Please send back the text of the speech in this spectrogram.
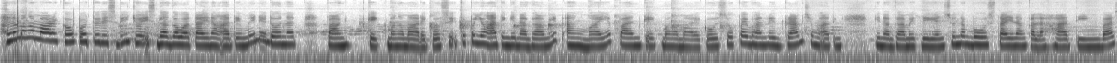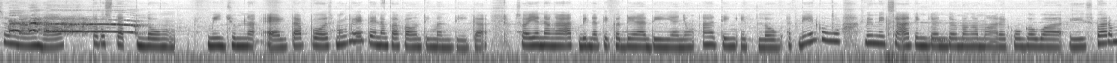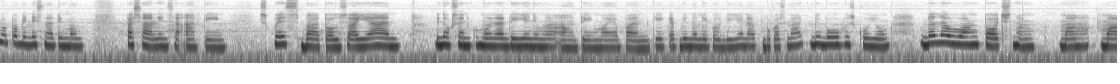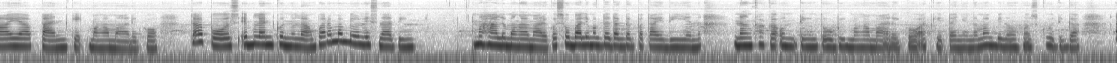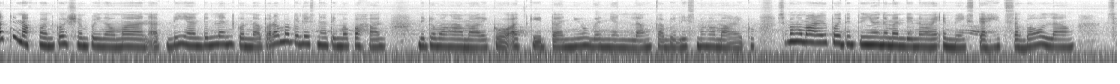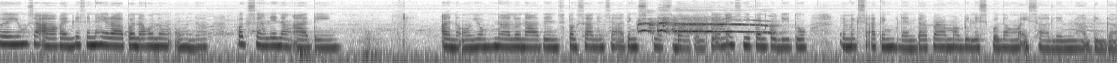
Hello mga Mariko, for today's video is gagawa tayo ng ating mini donut pancake mga Mariko. So ito po yung ating ginagamit, ang Maya pancake mga Mariko. So 500 grams yung ating ginagamit diyan. So nagbuhos tayo ng kalahating baso ng milk, tapos tatlong medium na egg. Tapos, maglagay tayo ng kakaunting mantika. So, ayan na nga at binati ko din na diyan yung ating itlog. At diyan ko may mix sa ating blender mga mare ko gawa is para mapabilis nating magpasalin sa ating squeeze bottle. So, ayan. Binuksan ko muna diyan yung ating maya pancake at binali ko diyan at bukas na at bibuhos ko yung dalawang pouch ng ma maya pancake mga mare ko. Tapos, i-blend ko na lang para mabilis nating mahalo mga mare ko. So, bali magdadagdag pa tayo diyan ng kakaunting tubig mga mare ko. At kita nyo naman, binuhos ko, diga. At tinakpan ko, syempre naman. At diyan, binlend ko na para mabilis nating mapahal. Diga mga mare ko. At kita nyo, ganyan lang kabilis mga mare ko. So, mga mare, pwede nyo naman din na i-mix kahit sa bowl lang. So, yung sa akin, kasi nahirapan ako nung una, pagsali ng ating, ano, yung nalo natin, pagsalin sa ating squeeze bottle. Kaya naisipan ko dito, i-mix sa ating blender para mabilis ko lang maisalin nga, diga.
